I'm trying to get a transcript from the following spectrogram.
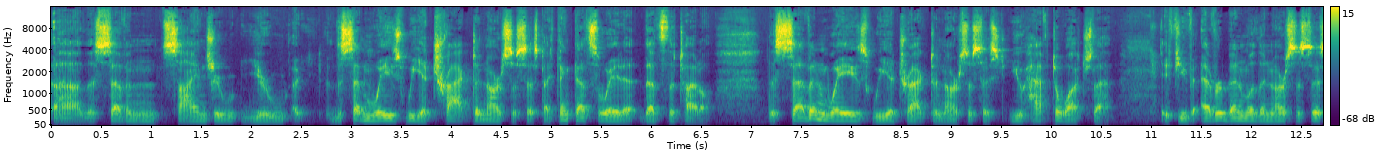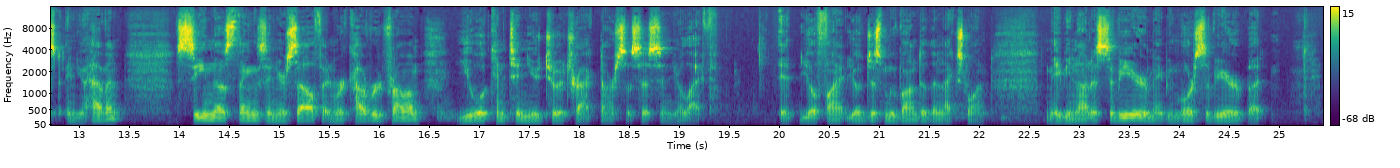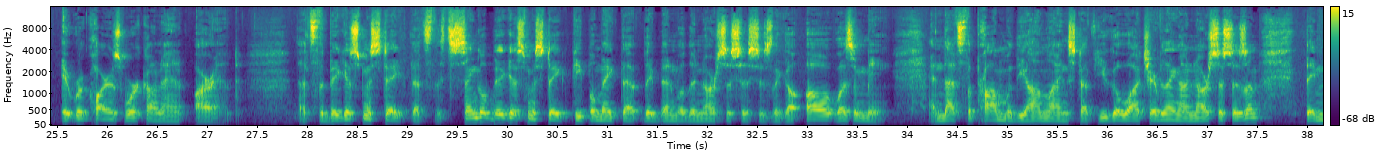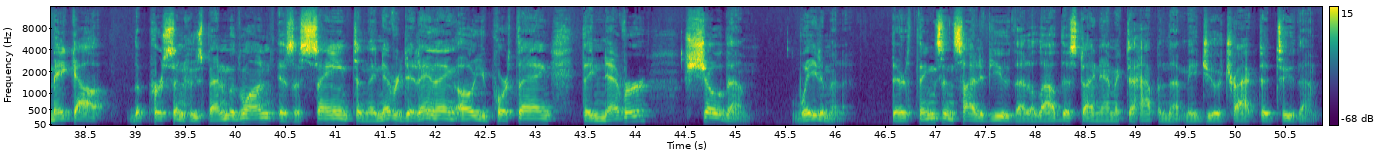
Uh, the seven signs you're, you're uh, the seven ways we attract a narcissist. I think that's the way to that's the title. The seven ways we attract a narcissist. You have to watch that. If you've ever been with a narcissist and you haven't seen those things in yourself and recovered from them, you will continue to attract narcissists in your life. It, you'll find you'll just move on to the next one. Maybe not as severe, maybe more severe, but it requires work on our end. That's the biggest mistake. That's the single biggest mistake people make that they've been with a narcissist is they go, "Oh, it wasn't me." And that's the problem with the online stuff. You go watch everything on narcissism, they make out the person who's been with one is a saint and they never did anything. Oh, you poor thing. They never show them, "Wait a minute. There are things inside of you that allowed this dynamic to happen that made you attracted to them."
